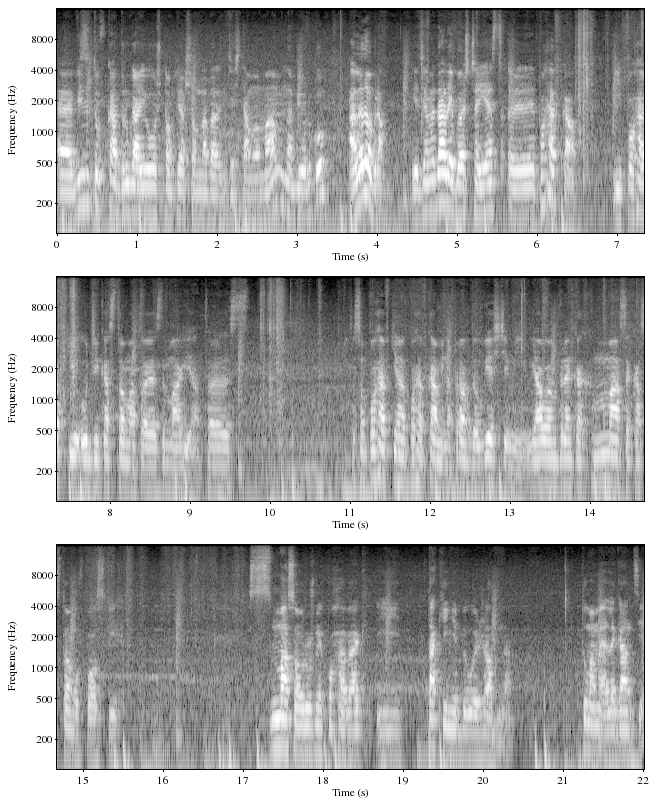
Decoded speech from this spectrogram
E, wizytówka druga już, tą pierwszą nadal gdzieś tam mam na biurku, ale dobra, jedziemy dalej, bo jeszcze jest y, pochewka. I pochewki u G-Customa to jest magia, to jest... To są pochewki nad pochewkami, naprawdę, uwierzcie mi. Miałem w rękach masę customów polskich z masą różnych pochewek i takie nie były żadne. Tu mamy elegancję.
